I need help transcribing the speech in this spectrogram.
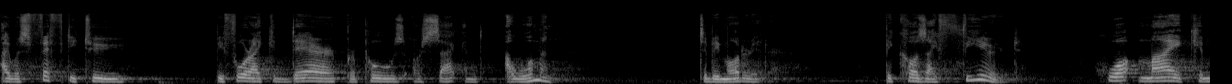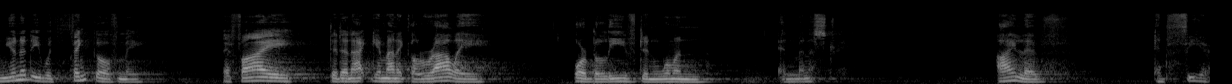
I was 52 before I could dare propose or second a woman to be moderator because I feared what my community would think of me if I did an ecumenical rally or believed in women in ministry. I live in fear.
